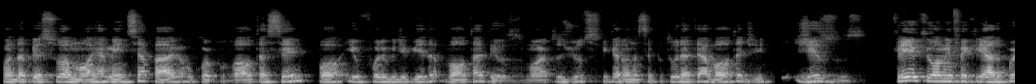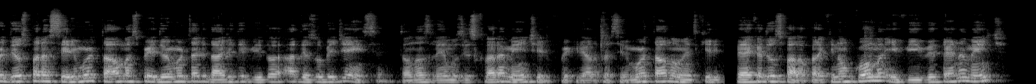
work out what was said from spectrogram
Quando a pessoa morre, a mente se apaga, o corpo volta a ser pó e o fôlego de vida volta a Deus. Os mortos justos ficarão na sepultura até a volta de Jesus. Creio que o homem foi criado por Deus para ser imortal, mas perdeu a imortalidade devido à desobediência. Então nós lemos isso claramente, ele foi criado para ser imortal, no momento que ele peca, Deus fala para que não coma e vive eternamente.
